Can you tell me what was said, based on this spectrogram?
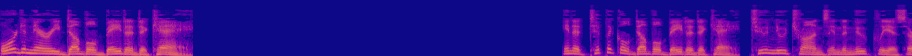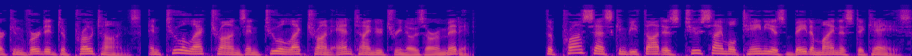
Ordinary double beta decay In a typical double beta decay, two neutrons in the nucleus are converted to protons, and two electrons and two electron antineutrinos are emitted. The process can be thought as two simultaneous beta-minus decays.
